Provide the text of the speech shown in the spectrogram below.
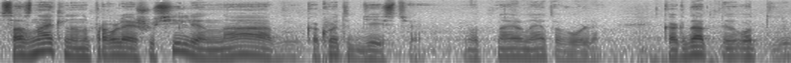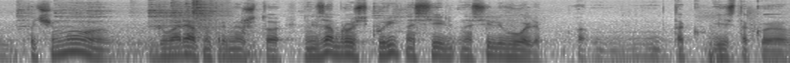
сознательно направляешь усилия на какое-то действие. Вот, наверное, это воля. Когда вот почему говорят, например, что нельзя бросить курить на силе, на силе воли. Так, есть такое э,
